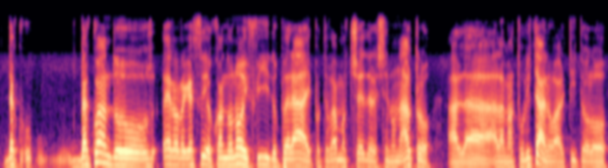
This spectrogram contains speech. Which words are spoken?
Da, da, quando ero ragazzo io, quando noi figli d'operai potevamo accedere se non altro alla, alla maturità, no? al titolo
